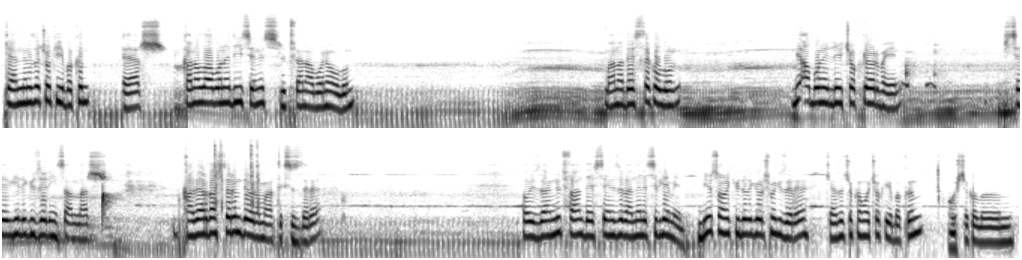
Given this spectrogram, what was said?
Kendinize çok iyi bakın. Eğer kanala abone değilseniz lütfen abone olun. Bana destek olun. Bir aboneliği çok görmeyin. Sevgili güzel insanlar. Kaderdaşlarım diyorum artık sizlere. O yüzden lütfen desteğinizi benden esirgemeyin. Bir sonraki videoda görüşmek üzere. Kendinize çok ama çok iyi bakın. Hoşçakalın.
